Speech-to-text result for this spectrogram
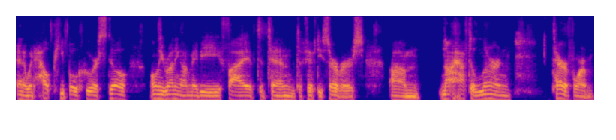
and it would help people who are still only running on maybe five to 10 to 50 servers um, not have to learn Terraform,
